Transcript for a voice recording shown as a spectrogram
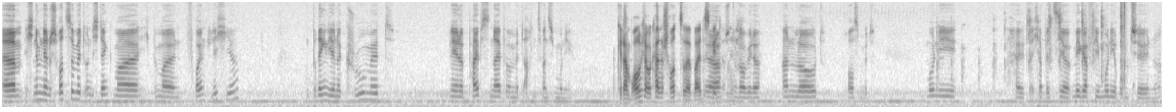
Ähm, ich nehme dir eine Schrotze mit und ich denke mal, ich bin mal freundlich hier. Und bringe dir eine Crew mit. Ne, eine Pipe Sniper mit 28 Muni. Okay, dann brauche ich aber keine Schrotze, weil beides ja, geht ja stimmt nicht. auch wieder. Unload, raus mit. Muni. Alter, ich habe jetzt hier mega viel Muni rumchillen, ne?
